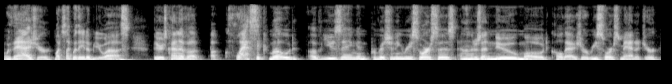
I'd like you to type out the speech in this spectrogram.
with Azure, much like with AWS, there's kind of a, a classic mode of using and provisioning resources, and then there's a new mode called Azure Resource Manager,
